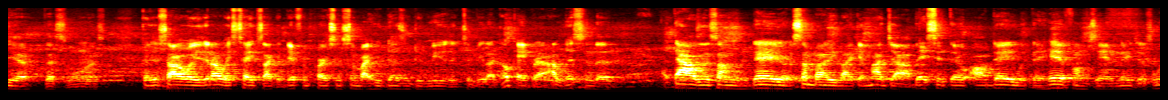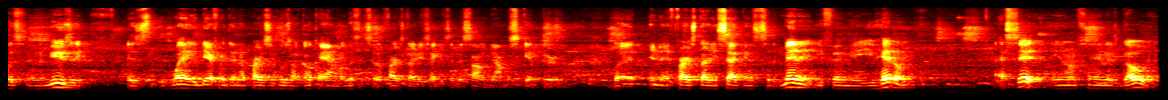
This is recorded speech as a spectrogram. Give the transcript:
Yeah, that's the ones. Cause it's always it always takes like a different person, somebody who doesn't do music, to be like, okay, bro, I listen to a thousand songs a day, or somebody like at my job, they sit there all day with their headphones in and they just listen to music. Is way different than a person who's like, okay, I'm gonna listen to the first thirty seconds of the song, then I'm gonna skip through. But in that first thirty seconds to the minute, you feel me? You hit them. That's it. You know what I'm saying? It's golden.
